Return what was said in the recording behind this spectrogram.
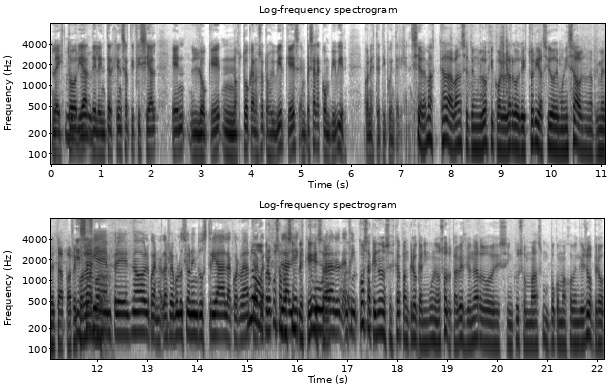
la historia de la inteligencia artificial en lo que nos toca a nosotros vivir, que es empezar a convivir con este tipo de inteligencia. Sí, además cada avance tecnológico a lo largo de la historia ha sido demonizado en una primera etapa. Recordamos, Siempre, no, bueno, la revolución industrial, acordate. No, pero cosas más simples que esa. En fin, Cosas que no nos escapan, creo que a ninguno de nosotros. Tal vez Leonardo es incluso más un poco más joven que yo, pero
